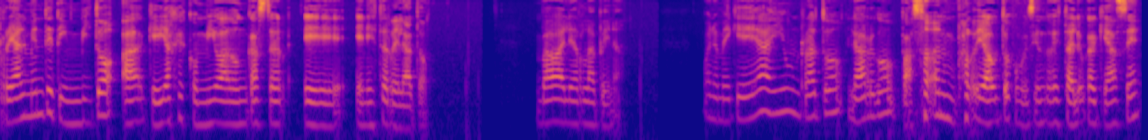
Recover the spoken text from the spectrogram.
realmente te invito a que viajes conmigo a Doncaster eh, en este relato. Va a valer la pena. Bueno, me quedé ahí un rato largo, pasaban un par de autos como diciendo esta loca que hace.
